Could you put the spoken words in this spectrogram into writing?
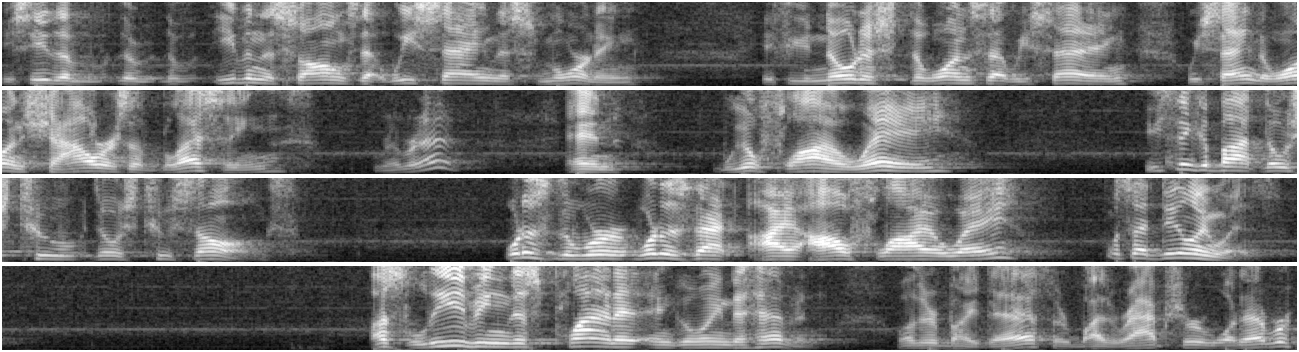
You see, the, the, the, even the songs that we sang this morning, if you notice the ones that we sang, we sang the one, Showers of Blessings. Remember that? And We'll Fly Away. You think about those two, those two songs. What is the word, what is that I, I'll fly away? What's that dealing with? Us leaving this planet and going to heaven, whether by death or by the rapture or whatever.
